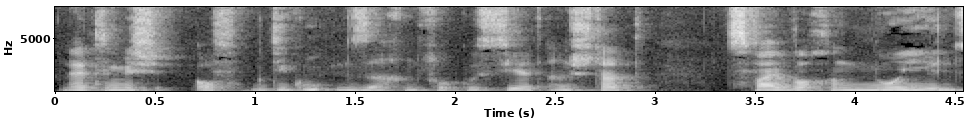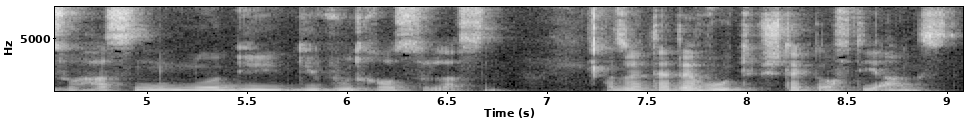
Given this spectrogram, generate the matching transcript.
und hätte mich auf die guten Sachen fokussiert, anstatt zwei Wochen nur jeden zu hassen, nur die, die Wut rauszulassen. Also hinter der Wut steckt oft die Angst.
